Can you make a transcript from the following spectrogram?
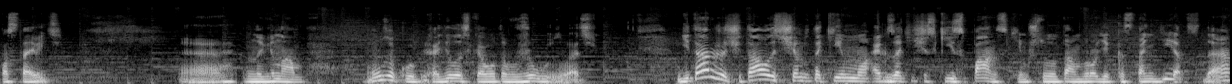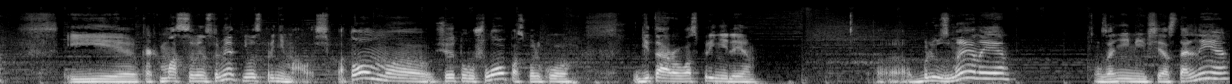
поставить э, на винамп музыку, приходилось кого-то вживую звать. Гитара же считалась чем-то таким экзотически испанским, что-то там вроде кастандец, да, и как массовый инструмент не воспринималось. Потом э, все это ушло, поскольку гитару восприняли э, блюзмены, за ними и все остальные,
